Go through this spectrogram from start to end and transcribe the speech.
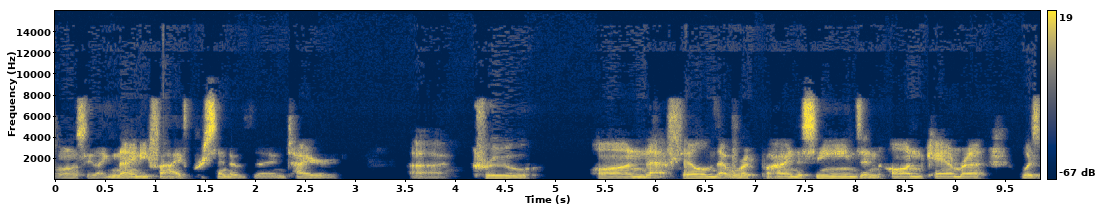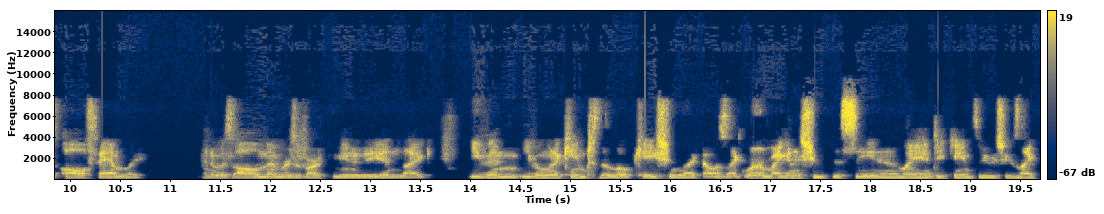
i want to say like 95% of the entire uh crew on that film that worked behind the scenes and on camera was all family and it was all members of our community. And like even even when it came to the location like i was like where am i going to shoot this scene? And my auntie came through. She was like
